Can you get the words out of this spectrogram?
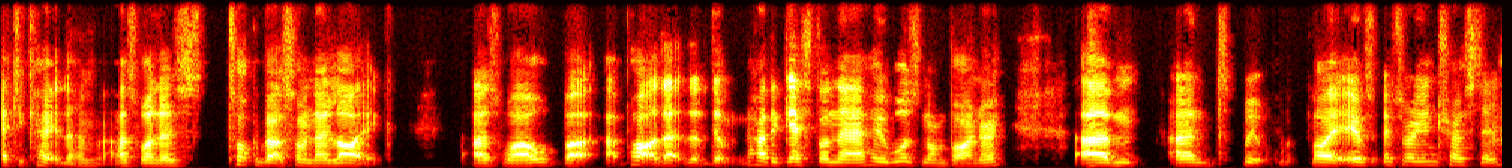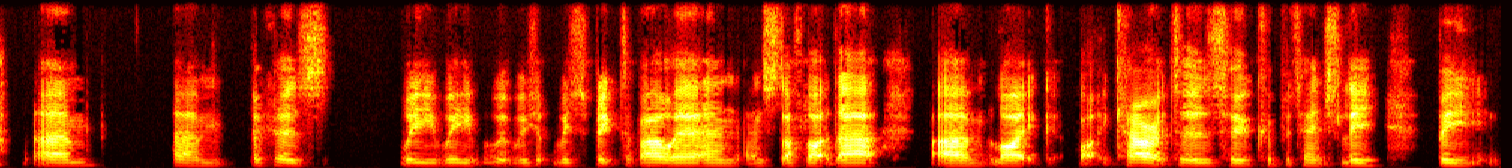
educate them as well as talk about something they like as well. But part of that, they had a guest on there who was non-binary, um, and we, like it was, it was very interesting, um, um, because we we we we speak about it and and stuff like that, um, like like characters who could potentially be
